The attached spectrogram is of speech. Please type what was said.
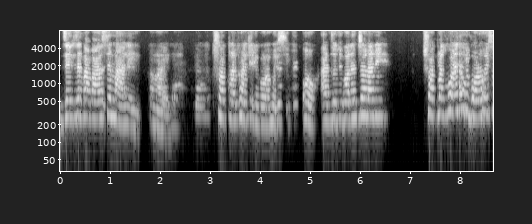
যে নিজের বাবা আছে মা নেই আমার। সৎমার ঘরে থেকে বড় হয়েছি ও, আর যদি বলেন চল আমি সৎমার ঘরে থেকে বড় হয়েছে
